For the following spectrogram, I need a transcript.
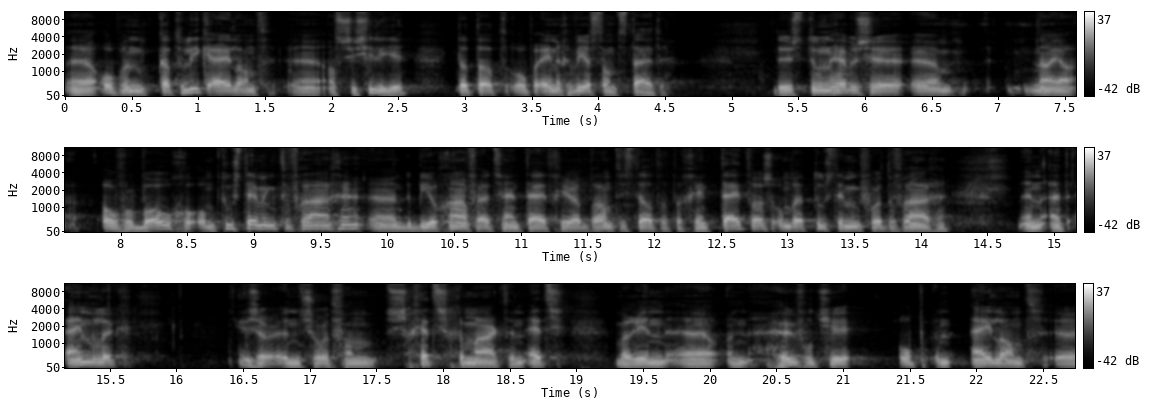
Uh, op een katholiek eiland uh, als Sicilië... dat dat op enige weerstand stuitte. Dus toen hebben ze um, nou ja, overwogen om toestemming te vragen. Uh, de biograaf uit zijn tijd, Gerard Brandt, die stelt dat er geen tijd was... om daar toestemming voor te vragen. En uiteindelijk is er een soort van schets gemaakt, een etch... waarin een heuveltje op een eiland uh,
